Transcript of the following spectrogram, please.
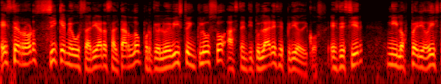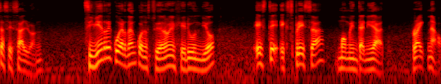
Este error sí que me gustaría resaltarlo porque lo he visto incluso hasta en titulares de periódicos, es decir, ni los periodistas se salvan. Si bien recuerdan cuando estudiaron el gerundio, este expresa momentanidad, right now.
